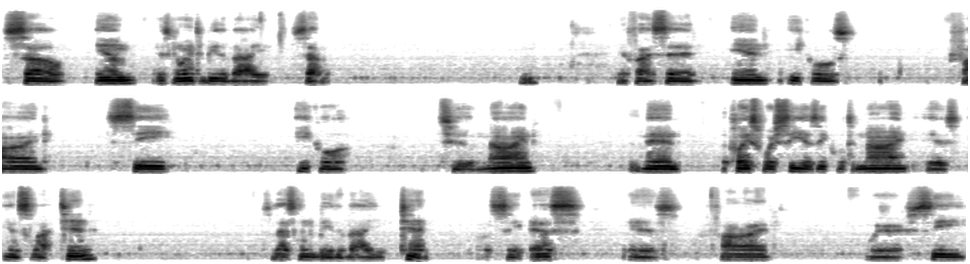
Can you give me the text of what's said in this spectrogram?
So M is going to be the value 7. If I said N equals find C equal to 9, then the place where C is equal to 9 is in slot 10. So that's going to be the value 10. Let's see, S is 5, where C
